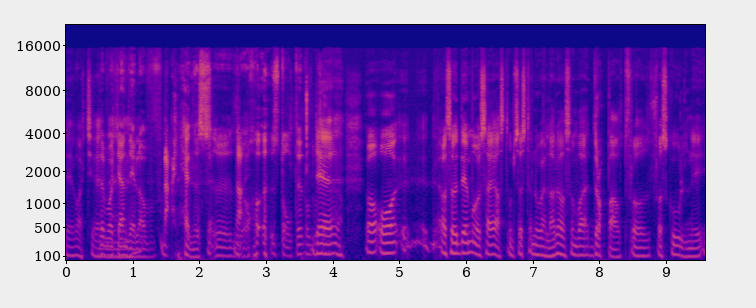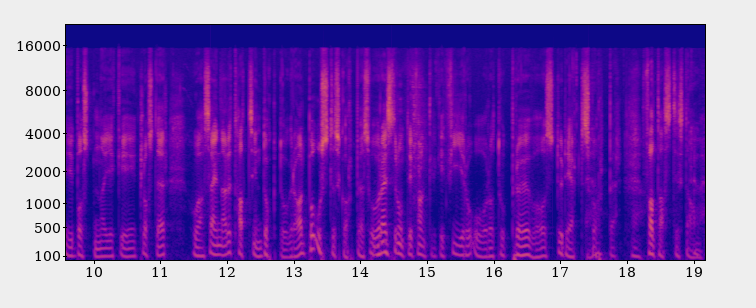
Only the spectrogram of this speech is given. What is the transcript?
det var ikke det var ikke en del av Nei. hennes uh, Nei. stolthet? det, og, og, altså, det må jo sies om søster Noella, da, som var drop-out fra, fra skolen i, i Boston og gikk i kloster. Hun har senere tatt sin doktorgrad på osteskorpe, så hun reiste rundt i Frankrike i fire år og tok prøver og studerte skorper. Fantastisk dame.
